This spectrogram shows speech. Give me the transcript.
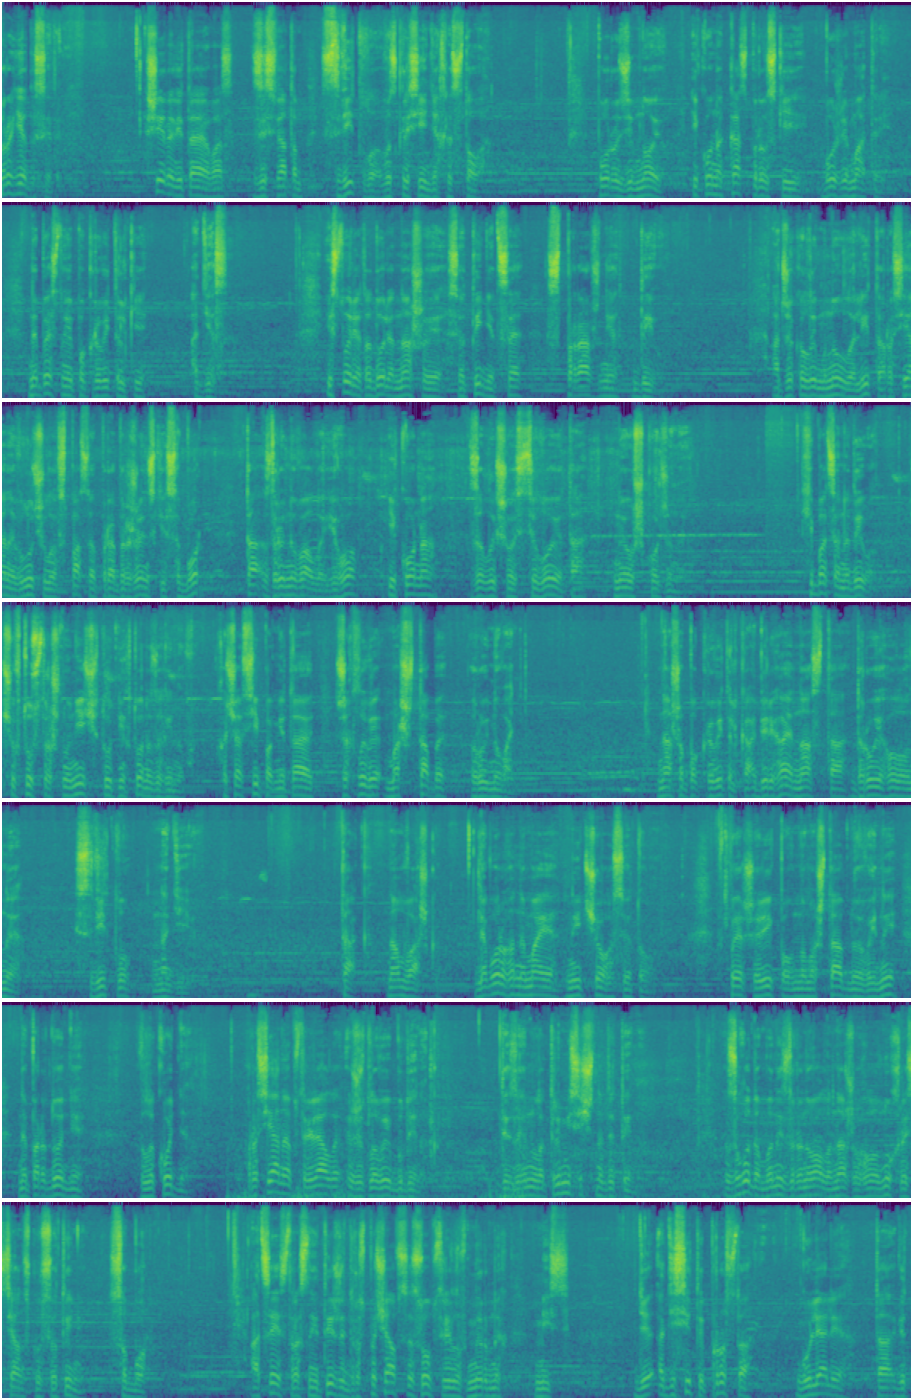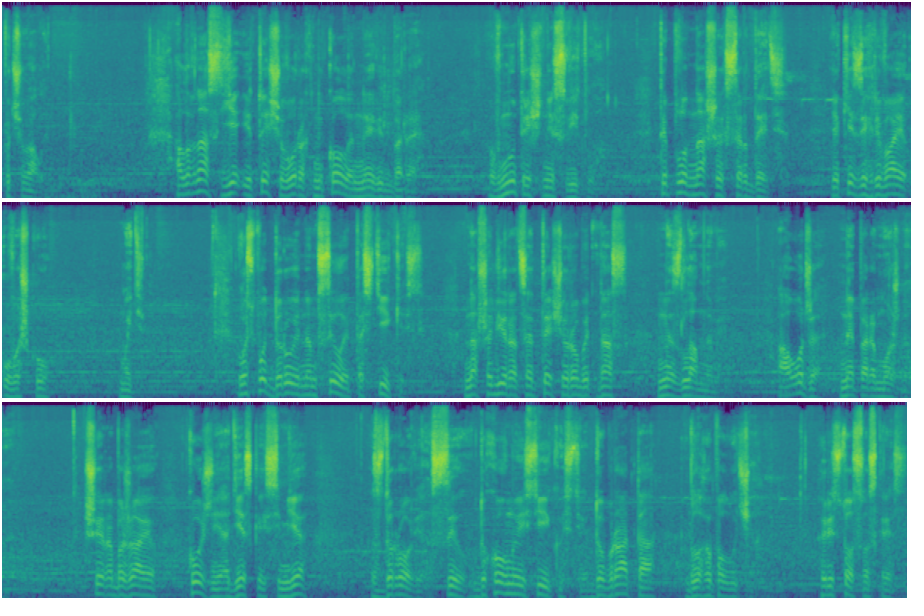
Дорогі одесити, щиро вітаю вас зі святом світло Воскресіння Христова. Поруч зі мною ікона Каспаровської Божої Матері, небесної покровительки Одеси. Історія та доля нашої святині це справжнє диво. Адже коли минуло літо росіяни влучили в Спасо-Преображенський собор та зруйнували його, ікона залишилась цілою та неушкодженою. Хіба це не диво, що в ту страшну ніч тут ніхто не загинув, хоча всі пам'ятають жахливі масштаби руйнувань. Наша покровителька оберігає нас та дарує головне світлу надію. Так, нам важко. Для ворога немає нічого святого. В перший рік повномасштабної війни, напередодні Великодня, росіяни обстріляли житловий будинок, де загинула тримісячна дитина. Згодом вони зруйнували нашу головну християнську святиню собор. А цей страсний тиждень розпочався з обстрілів мирних місць, де одесіти просто гуляли та відпочивали. Але в нас є і те, що ворог ніколи не відбере внутрішнє світло, тепло наших сердець, яке зігріває у важку мить. Господь дарує нам сили та стійкість. Наша віра це те, що робить нас незламними, а отже, непереможними. Щиро бажаю кожній одеській сім'ї здоров'я, сил, духовної стійкості, добра та благополуччя. Христос Воскрес!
